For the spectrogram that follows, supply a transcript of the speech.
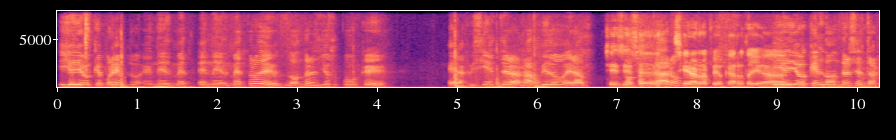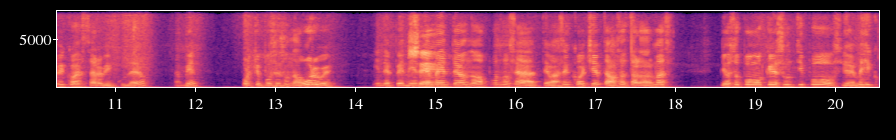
Y yo digo que, por ejemplo, en el, met- en el metro de Londres, yo supongo que era eficiente, era rápido, era Sí, sí, no caro. sí era rápido, cada rato llegaba. Y yo digo que en Londres el tráfico va a estar bien culero también, porque pues es una urbe. Independientemente o no, pues o sea, te vas en coche, te vas a tardar más. Yo supongo que es un tipo Ciudad de México.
